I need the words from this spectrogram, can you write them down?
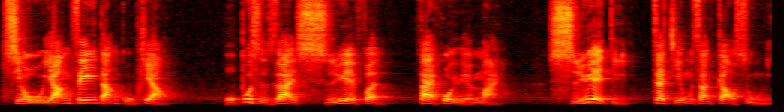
九阳这一档股票，我不止在十月份带会员买，十月底在节目上告诉你，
